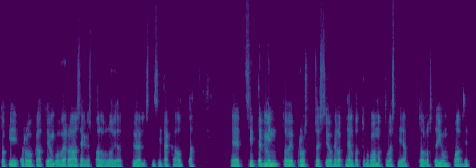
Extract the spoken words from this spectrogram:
Toki ruuhkautti jonkun verran asiakaspalveluja työllisti sitä kautta. Sitten tuo prosessi on helpottunut huomattavasti ja tuollaista jumppaa sit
